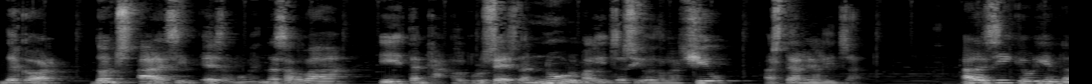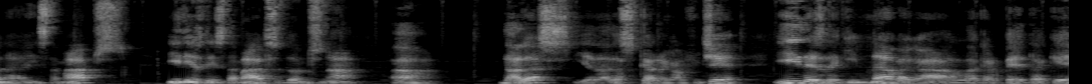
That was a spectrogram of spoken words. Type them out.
d'acord? Doncs ara sí és el moment de salvar i tancar. El procés de normalització de l'arxiu està realitzat. Ara sí que hauríem d'anar a Instamaps i dins d'Instamaps doncs, anar a dades i a dades carregar el fitxer i des d'aquí navegar a la carpeta que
